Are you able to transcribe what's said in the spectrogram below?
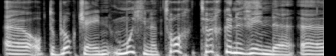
Eh, op de blockchain moet je het terug, terug kunnen vinden. Eh,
